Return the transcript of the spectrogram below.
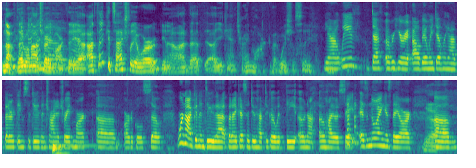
No, they will not trademark the. no. Uh, I think it's actually a word, you know, I, that uh, you can't trademark, but we shall see. Yeah, we've def over here at Alabama. We definitely have better things to do than trying to trademark um, articles. So we're not going to do that. But I guess I do have to go with the oh, not Ohio State. as annoying as they are, Yeah. um,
